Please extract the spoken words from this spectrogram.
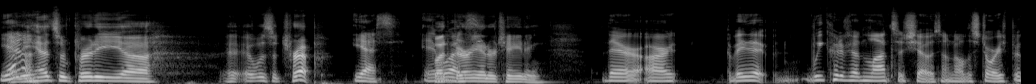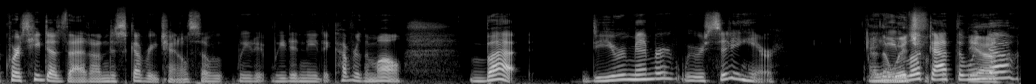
Yeah. And he had some pretty, uh, it, it was a trip, yes, it but was. very entertaining. there are. I mean, we could have done lots of shows on all the stories, but of course he does that on Discovery Channel, so we we didn't need to cover them all. But do you remember we were sitting here, and, And he witch- looked out the yeah. window,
